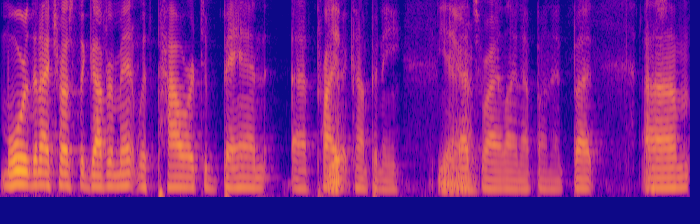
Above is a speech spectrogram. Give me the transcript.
more than I trust the government with power to ban a private Yep. company. Yeah. that's where I line up on it. But um,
